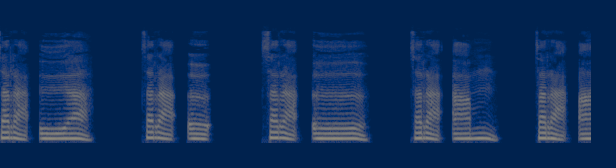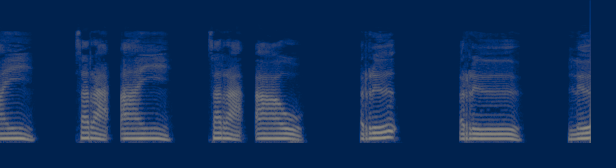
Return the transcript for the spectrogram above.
สระเอือ สระเออ สระเออ สระอัม สระไอ สระไอ สระเอาหรือรือลึ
